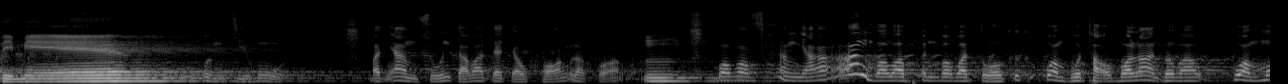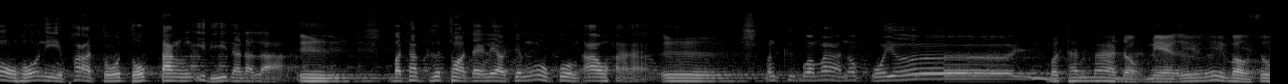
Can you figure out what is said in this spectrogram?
ติแม่เพิ่งสิหู บัดย่ำศูนย์กะว่าแต่เจ้าของละกองอืมบอกว่าฟังหยังบอกว่าเพิ่นบอกว่าโตคือความผู้เฒ่าโบราณเพราะว่าความโมโหนี่พาโตตกตังอีดีนั่นน่ะล่ะเออบัดถ้าคือทอดได้แล้วจะโง่โกงเอาหาเออ มันคือบ่มาเนาะโกยเอ้ยบ่ทันมาดอกแม่เอ้ยเว้าสู่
